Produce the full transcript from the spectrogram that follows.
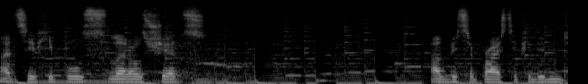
Let's see if he pulls little shits. I'd be surprised if he didn't.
